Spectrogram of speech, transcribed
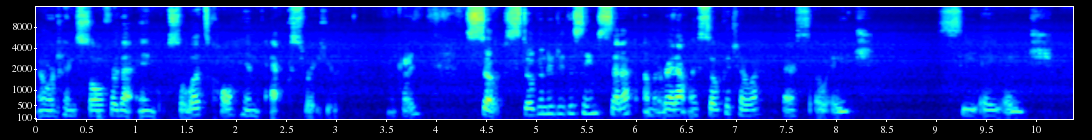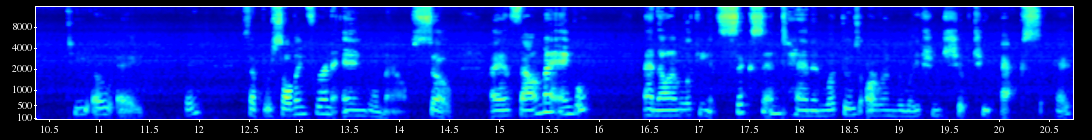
and we're trying to solve for that angle. So let's call him x right here. Okay, so still going to do the same setup. I'm going to write out my SOHCAHTOA, S-O-H-C-A-H-T-O-A. Okay, except we're solving for an angle now. So I have found my angle, and now I'm looking at 6 and 10 and what those are in relationship to x. Okay,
